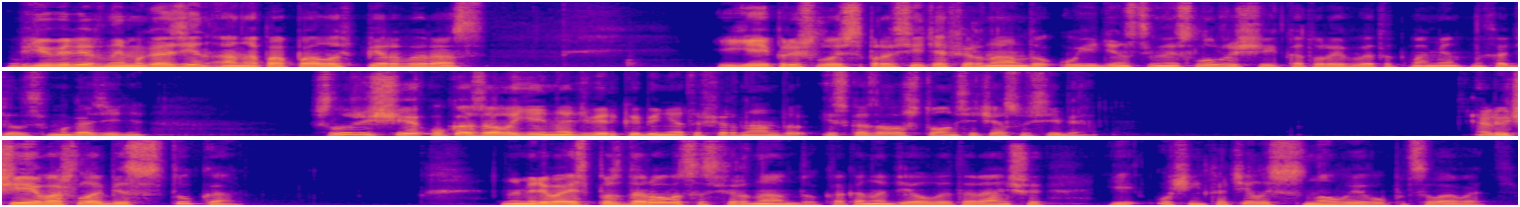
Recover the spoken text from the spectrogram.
В ювелирный магазин она попала в первый раз, и ей пришлось спросить о Фернандо у единственной служащей, которая в этот момент находилась в магазине. Служащая указала ей на дверь кабинета Фернандо и сказала, что он сейчас у себя. Лючия вошла без стука, намереваясь поздороваться с Фернандо, как она делала это раньше, ей очень хотелось снова его поцеловать.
